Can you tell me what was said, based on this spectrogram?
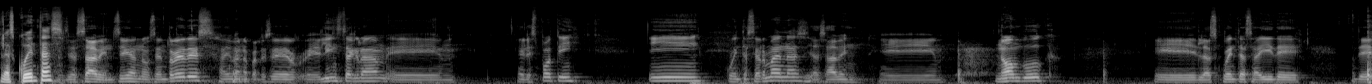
las cuentas. Ya saben, síganos en redes. Ahí van a aparecer el Instagram, eh, el Spotify y cuentas hermanas. Ya saben, eh, Notebook, eh, las cuentas ahí de, de-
